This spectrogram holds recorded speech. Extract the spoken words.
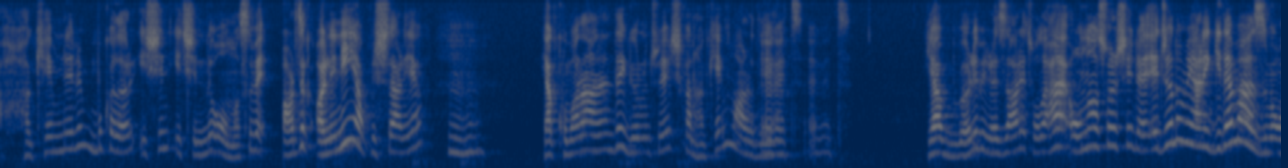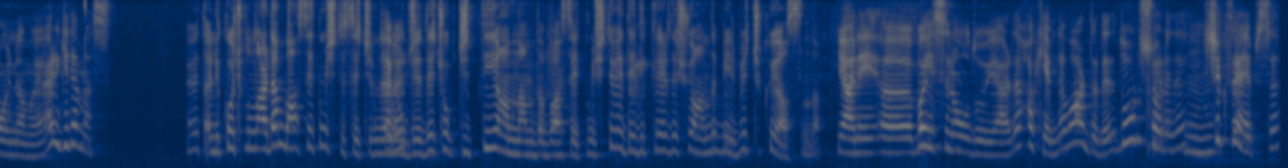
hakemlerin bu kadar işin içinde olması ve artık aleni yapmışlar ya. Ya kumarhanede görüntüye çıkan hakem vardı ya. Evet, evet. Ya böyle bir rezalet olay. Ha, ondan sonra şey de, e canım yani gidemez mi oynamaya? Hayır gidemez. Evet Ali Koç bunlardan bahsetmişti seçimden Evet. önce de çok ciddi anlamda bahsetmişti ve dedikleri de şu anda bir bir çıkıyor aslında. Yani e, bahisin olduğu yerde hakem de vardır dedi. Doğru söyledi. Çıktı hepsi.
